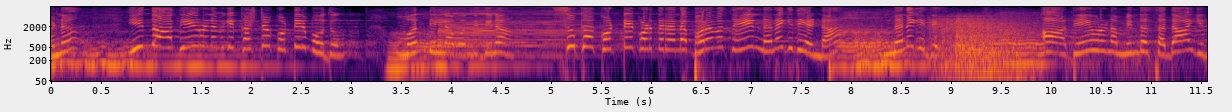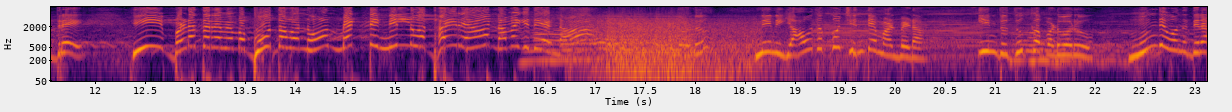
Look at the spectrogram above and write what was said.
ಅಣ್ಣ, ಇಂದು ಆ ದೇವರು ನಮಗೆ ಕಷ್ಟ ಕೊಟ್ಟಿರ್ಬೋದು. ಒಂದಿಲ್ಲ, ಒಂದು ದಿನ ಸುಖ ಕೊಟ್ಟೆ ಕೊಡ್ತಾರೆ ಅನ್ನೋ ನನಗಿದೆ ಅಣ್ಣ. ನನಗಿದೆ. ಆ ದೇವರು ನಮ್ಮಿಂದ ಸದಾ ಇದ್ರೆ ಈ ಬಡತನವೆಂಬ ಭೂತವನ್ನು ಮೆಟ್ಟಿ ನಿಲ್ಲುವ ಧೈರ್ಯ ನಮಗಿದೆ ಅಣ್ಣ. ನೋಡು, ನೀನು ಯಾವುದಕ್ಕೂ ಚಿಂತೆ ಮಾಡಬೇಡ. ಇಂದು ದುಃಖ ಪಡುವರು ಮುಂದೆ ಒಂದು ದಿನ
